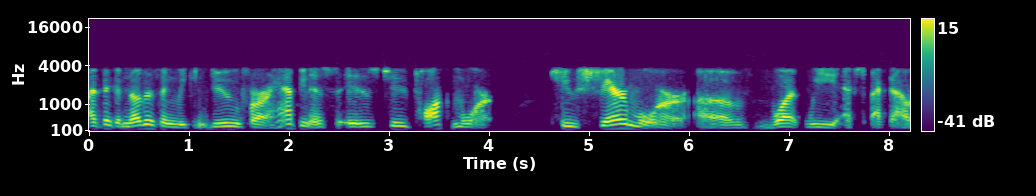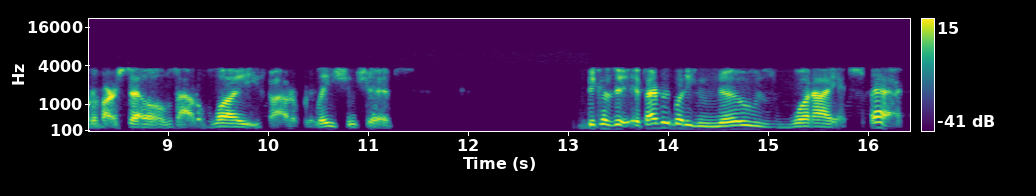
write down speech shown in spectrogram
I think another thing we can do for our happiness is to talk more, to share more of what we expect out of ourselves, out of life, out of relationships. Because if everybody knows what I expect,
